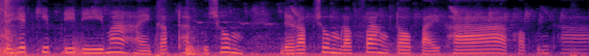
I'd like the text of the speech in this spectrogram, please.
ได้เฮ็ดคลิปดีๆ มาให้กับท่านผู้ชม ได้รับชมรับฟังต่อไปค่ะ ขอบคุณค่ะ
